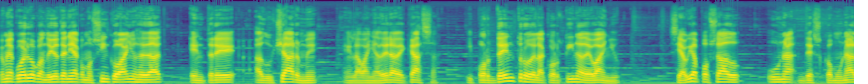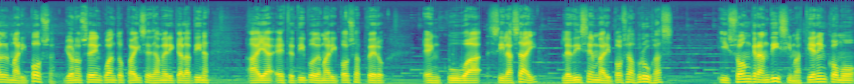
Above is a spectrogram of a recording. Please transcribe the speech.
Yo me acuerdo cuando yo tenía como 5 años de edad, entré a ducharme en la bañadera de casa y por dentro de la cortina de baño se había posado una descomunal mariposa. Yo no sé en cuántos países de América Latina haya este tipo de mariposas, pero en Cuba sí las hay. Le dicen mariposas brujas y son grandísimas. Tienen como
